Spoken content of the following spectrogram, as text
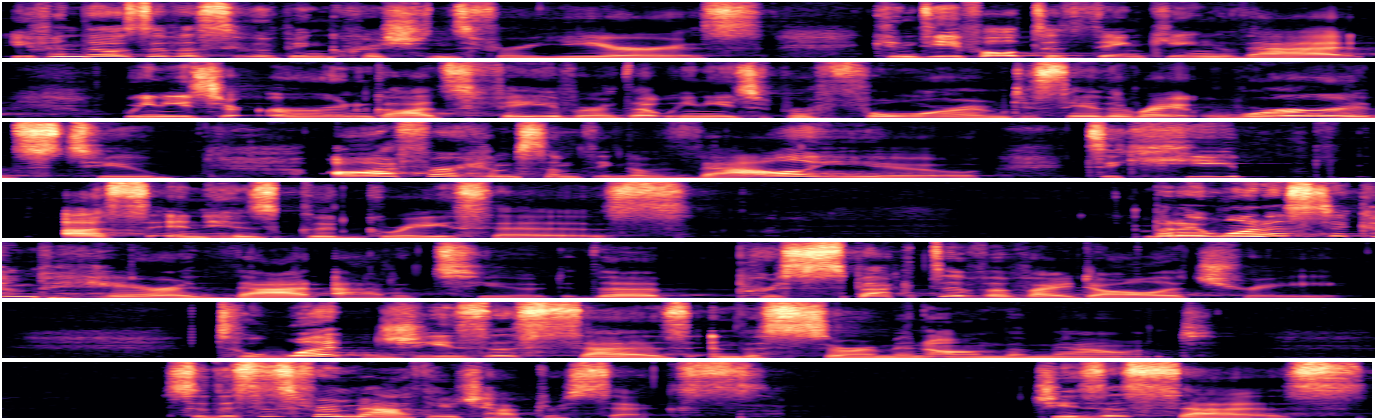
Even those of us who've been Christians for years can default to thinking that we need to earn God's favor, that we need to perform, to say the right words, to offer Him something of value, to keep us in His good graces. But I want us to compare that attitude, the perspective of idolatry, to what Jesus says in the Sermon on the Mount. So this is from Matthew chapter 6. Jesus says,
